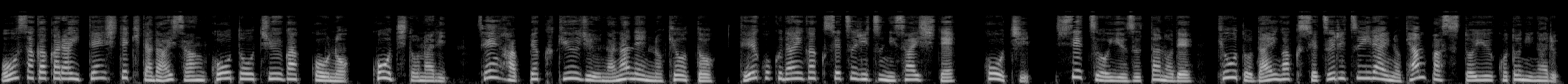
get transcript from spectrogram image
大阪から移転してきた第三高等中学校の校地となり、1897年の京都帝国大学設立に際して、校地、施設を譲ったので、京都大学設立以来のキャンパスということになる。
